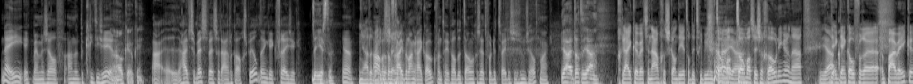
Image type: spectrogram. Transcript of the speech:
Nee, ik ben mezelf aan het bekritiseren. Ah, Oké, oké. Ah, eh, hij heeft zijn beste wedstrijd eigenlijk al gespeeld, denk ik, vrees ik. De eerste. Ja, Ja, dat ah, was wel wel vrij belangrijk ook, want het heeft wel de toon gezet voor de tweede seizoen zelf. Maar Ja, dat, ja. Gelijk eh, werd zijn naam gescandeerd op de tribune. Thoma- Ja. Thomas is een Groninger. Nou, ja, ik denk over eh, een paar weken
